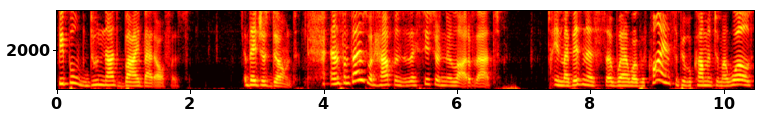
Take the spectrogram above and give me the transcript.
people do not buy bad offers. They just don't. And sometimes what happens is I see certainly a lot of that in my business uh, where I work with clients, so people come into my world,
